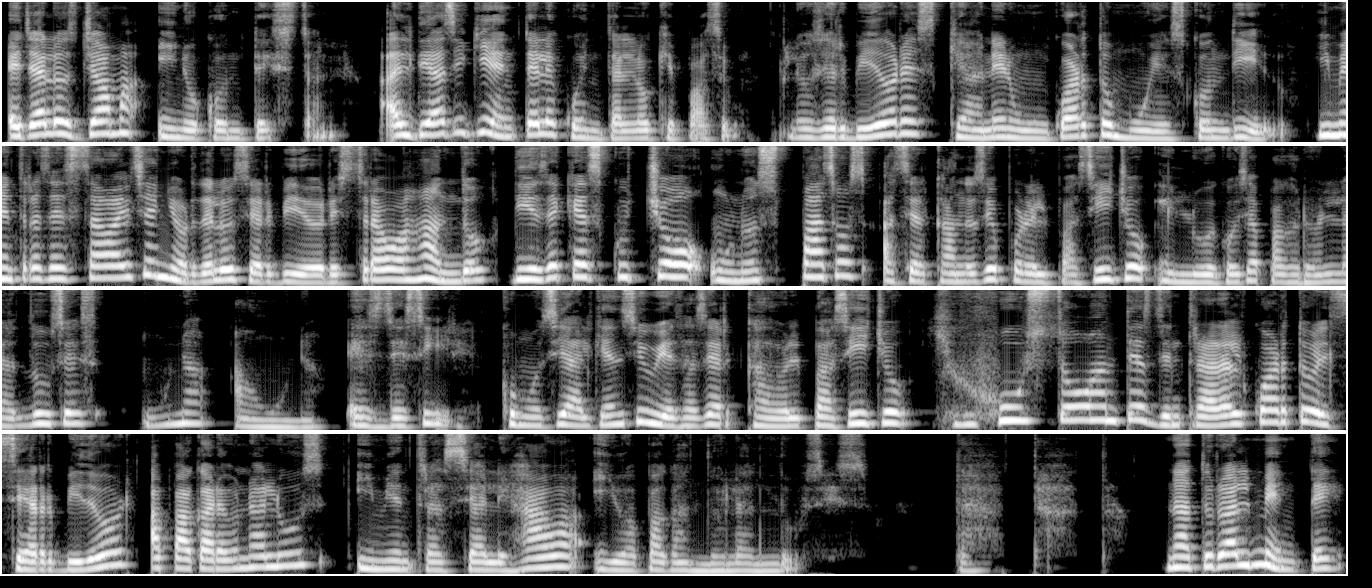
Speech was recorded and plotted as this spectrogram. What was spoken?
Ella los llama y no contestan. Al día siguiente le cuentan lo que pasó. Los servidores quedan en un cuarto muy escondido y mientras estaba el señor de los servidores trabajando, dice que escuchó unos pasos acercándose por el pasillo y luego se apagaron las luces una a una. Es decir, como si alguien se hubiese acercado al pasillo y justo antes de entrar al cuarto el servidor apagara una luz y mientras se alejaba iba apagando las luces. Ta, ta, ta. Naturalmente,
